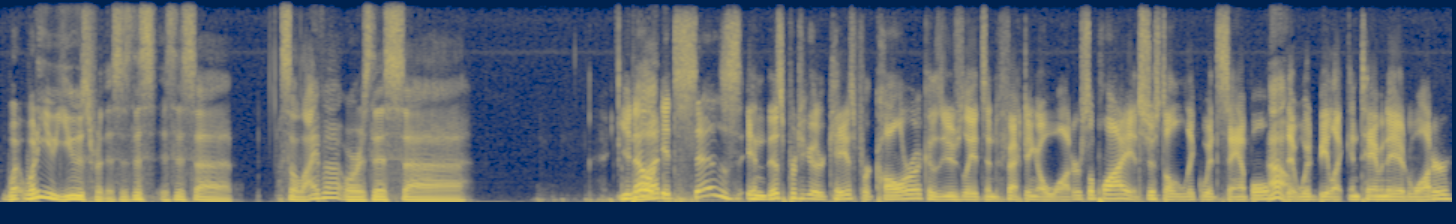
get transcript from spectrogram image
what what do you use for this? Is this is this uh, saliva or is this? Uh, you know, blood? it says in this particular case for cholera, because usually it's infecting a water supply. It's just a liquid sample Oh. that would be like contaminated water.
